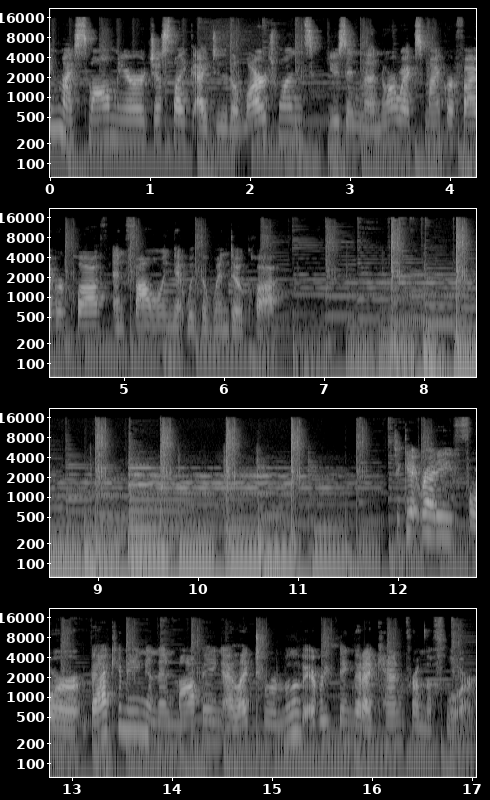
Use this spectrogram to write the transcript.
Clean my small mirror just like I do the large ones using the Norwex microfiber cloth and following it with the window cloth. To get ready for vacuuming and then mopping, I like to remove everything that I can from the floor.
